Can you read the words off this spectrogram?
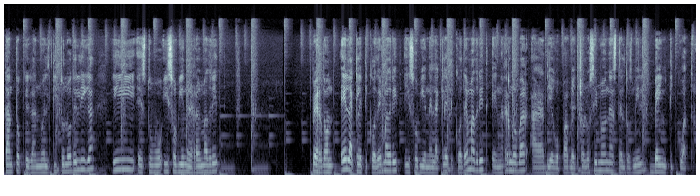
tanto que ganó el título de liga y estuvo hizo bien el Real Madrid perdón, el Atlético de Madrid hizo bien el Atlético de Madrid en renovar a Diego Pablo Cholo Simeone hasta el 2024.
